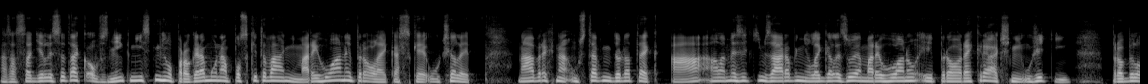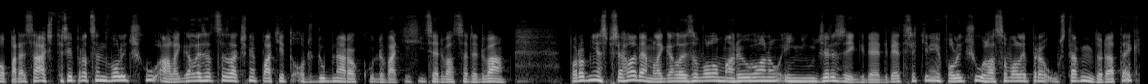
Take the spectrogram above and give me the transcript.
a zasadili se tak o vznik místního programu na poskytování marihuany pro lékařské účely. Návrh na ústavní dodatek A ale mezi tím zároveň legalizuje marihuanu i pro rekreační užití. Probilo 54% voličů a legalizace začne platit od dubna roku 2022. Podobně s přehledem legalizovalo marihuanu i New Jersey, kde dvě třetiny voličů hlasovali pro ústavní dodatek,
